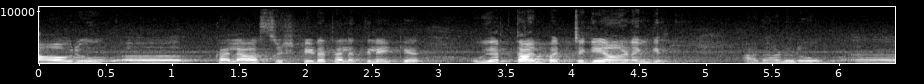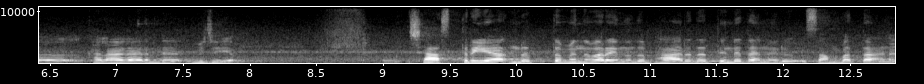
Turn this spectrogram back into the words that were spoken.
ആ ഒരു കലാസൃഷ്ടിയുടെ തലത്തിലേക്ക് ഉയർത്താൻ പറ്റുകയാണെങ്കിൽ അതാണൊരു കലാകാരന്റെ വിജയം. ശാസ്ത്രീയ നൃത്തം എന്ന് പറയുന്നത് ഭാരതത്തിന്റെ തന്നെ ഒരു സമ്പത്താണ്.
